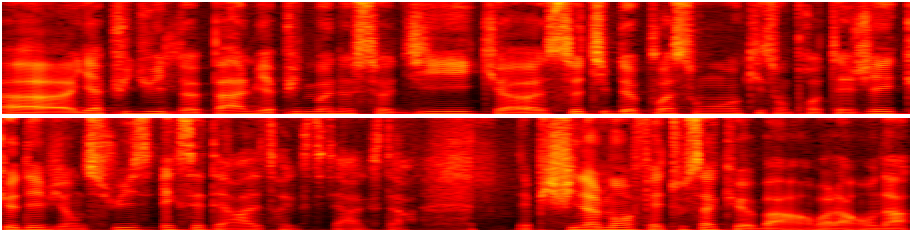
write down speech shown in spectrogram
Euh, il n'y a plus d'huile de palme, il n'y a plus de monosodique, euh, ce type de poissons qui sont protégés, que des viandes suisses, etc. etc., etc. Et puis finalement, on fait tout ça que, bah, voilà, on a.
